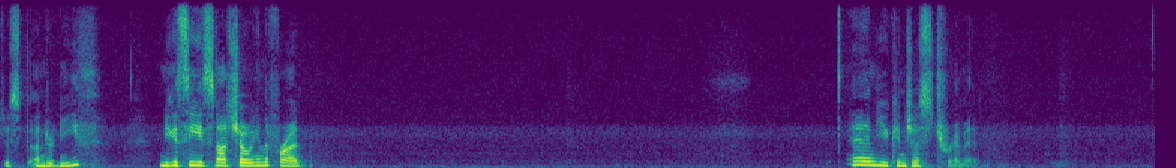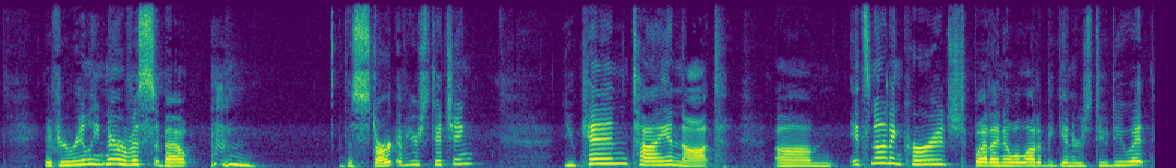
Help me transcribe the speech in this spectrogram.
just underneath. And you can see it's not showing in the front. And you can just trim it. If you're really nervous about the start of your stitching, you can tie a knot um, it's not encouraged, but I know a lot of beginners do do it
